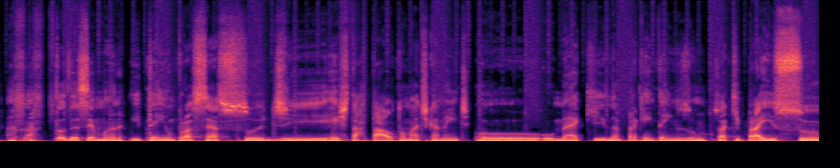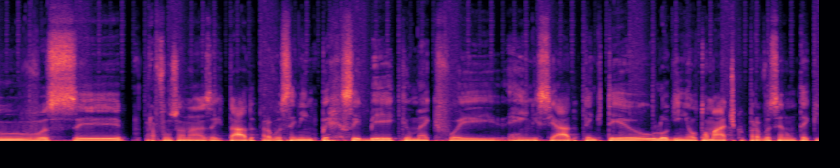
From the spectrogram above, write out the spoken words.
toda semana e tem um processo de restartar automaticamente o, o Mac né, para quem tem Zoom. Só que para isso você, para funcionar azeitado, para você nem perceber que o Mac foi reiniciado, tem que ter o login automático para você não ter que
